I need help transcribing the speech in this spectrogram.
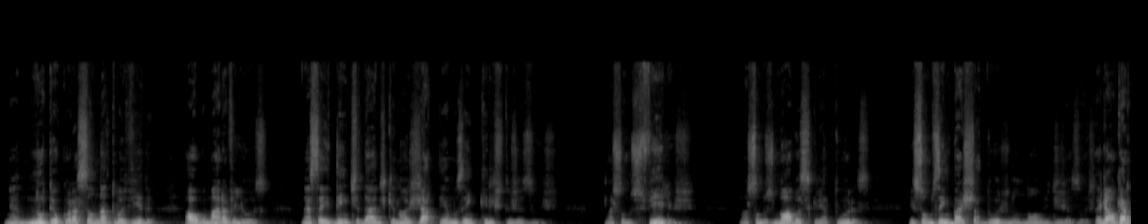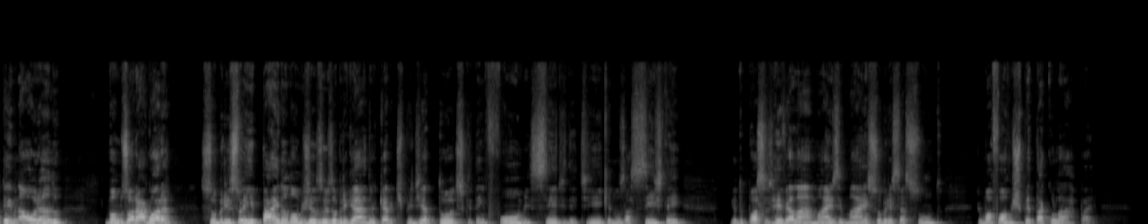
né, no teu coração, na tua vida, algo maravilhoso nessa identidade que nós já temos em Cristo Jesus. Nós somos filhos, nós somos novas criaturas e somos embaixadores no nome de Jesus. Legal? Quero terminar orando. Vamos orar agora sobre isso aí. Pai, no nome de Jesus, obrigado. Eu quero te pedir a todos que têm fome e sede de ti, que nos assistem, que tu possas revelar mais e mais sobre esse assunto de uma forma espetacular, Pai.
